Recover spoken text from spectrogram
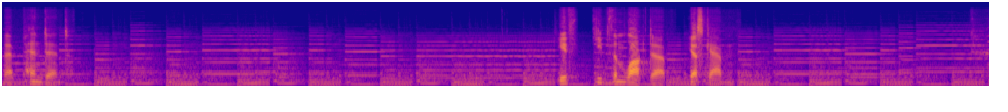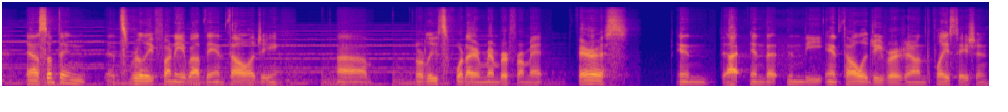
That pendant. Keep, keep them locked up. Yes, Captain. Now, something that's really funny about the anthology, um, or at least what I remember from it, Faris in that in the in the anthology version on the PlayStation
